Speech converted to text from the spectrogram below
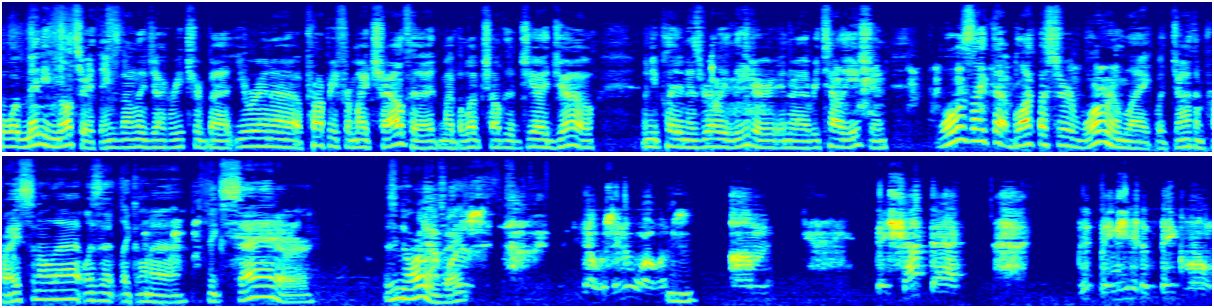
well, many military things, not only Jack Reacher, but you were in a, a property from my childhood, my beloved childhood, GI Joe, when you played an Israeli leader in uh, Retaliation. What was like that blockbuster war room like with Jonathan Pryce and all that? Was it like on a big set or? It was in New Orleans, that right? was that was in New Orleans. Mhm. Um, they shot that. they- They needed a big room.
